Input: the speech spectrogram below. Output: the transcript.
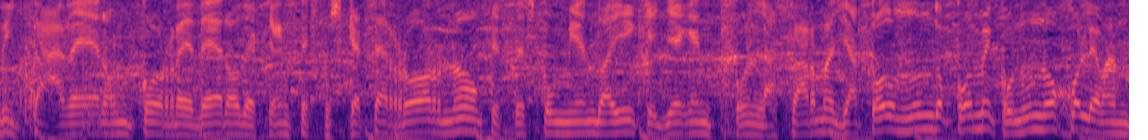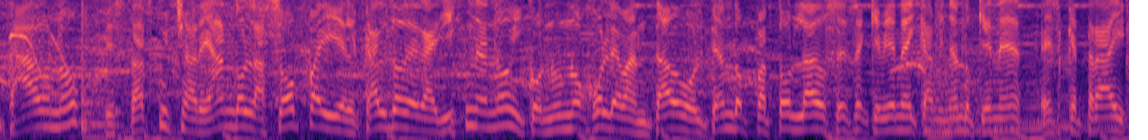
gritadero, un corredero de gente. Pues qué terror ¿no? Que estés comiendo ahí, que lleguen con las armas, ya todo mundo come con un ojo levantado, ¿no? Estás cuchareando la sopa y el caldo de gallina, ¿no? Y con un ojo levantado, volteando para todos lados, ese que viene ahí caminando, ¿quién es? Ese que trae,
